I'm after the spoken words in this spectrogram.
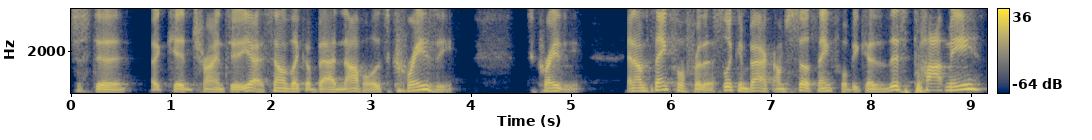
just a, a kid trying to, yeah, it sounds like a bad novel. It's crazy. It's crazy. And I'm thankful for this. Looking back, I'm so thankful because this taught me,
